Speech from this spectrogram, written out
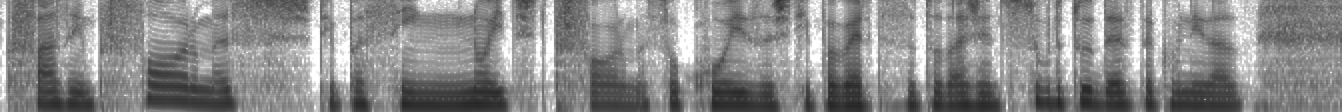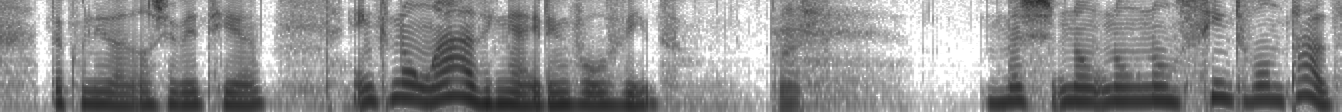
que fazem performances, tipo assim, noites de performance ou coisas tipo abertas a toda a gente, sobretudo da comunidade, da comunidade LGBT, em que não há dinheiro envolvido, pois. mas não, não, não sinto vontade.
